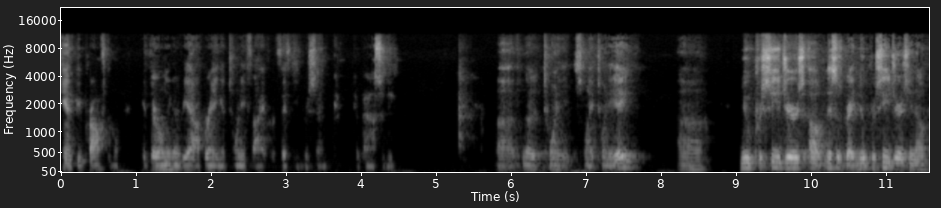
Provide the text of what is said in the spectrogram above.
can't be profitable if they're only going to be operating at 25 or 50% capacity. Uh, another 20, slide 28. Uh, new procedures. Oh, this is great. New procedures. You know,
